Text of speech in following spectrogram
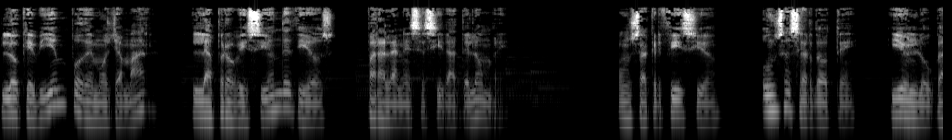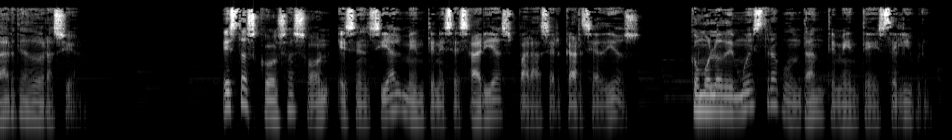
lo que bien podemos llamar la provisión de Dios para la necesidad del hombre. Un sacrificio, un sacerdote y un lugar de adoración. Estas cosas son esencialmente necesarias para acercarse a Dios, como lo demuestra abundantemente este libro.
